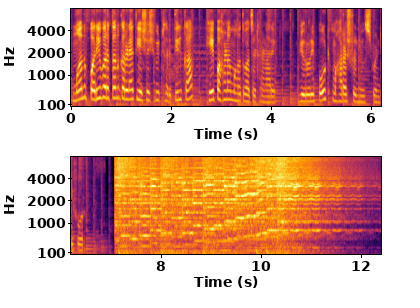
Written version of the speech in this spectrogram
मन परिवर्तन करण्यात यशस्वी ठरतील का? हे पाहणं महत्वाचं ठरणार आहे. Bureau report Maharashtra news twenty four.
